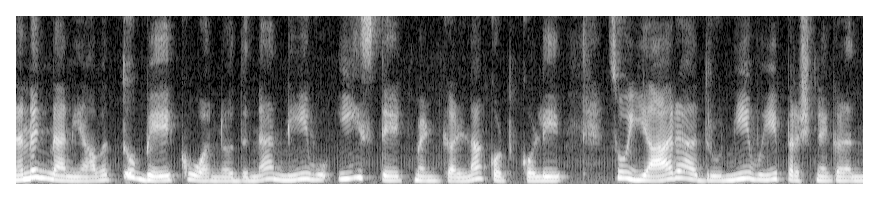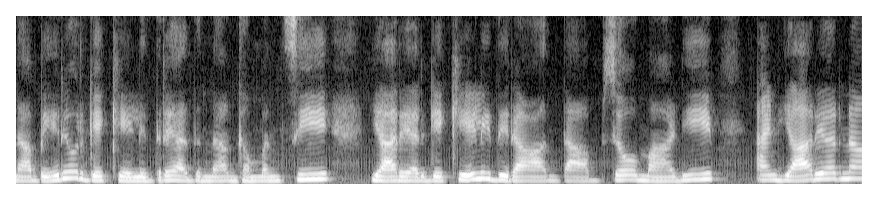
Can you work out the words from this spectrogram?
ನನಗೆ ನಾನು ಯಾವತ್ತೂ ಬೇಕು ಅನ್ನೋದನ್ನು ನೀವು ಈ ಸ್ಟೇಟ್ಮೆಂಟ್ಗಳನ್ನ ಕೊಟ್ಕೊಳ್ಳಿ. ಸೊ ಯಾರಾದರೂ ನೀವು ಈ ಪ್ರಶ್ನೆಗಳನ್ನು ಬೇರೆಯವ್ರಿಗೆ ಕೇಳಿದರೆ ಅದನ್ನು ಗಮನಿಸಿ, ಯಾರ್ಯಾರಿಗೆ ಕೇಳಿದ್ದೀರಾ ಅಂತ ಅಬ್ಸರ್ವ್ ಮಾಡಿ ಆ್ಯಂಡ್ ಯಾರ್ಯಾರನ್ನ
